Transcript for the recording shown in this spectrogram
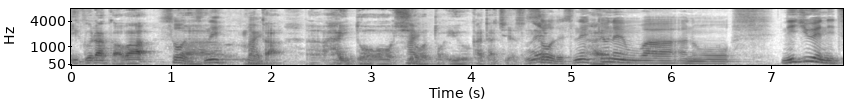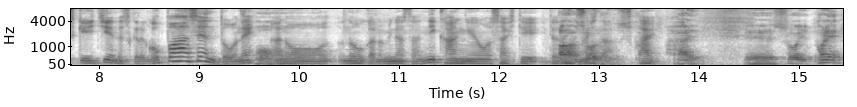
いくらかはそうですね。あまた、あ配当をしようという形ですね。そうですね、はい。去年はあの20円につき1円ですから5%をねあの農家の皆さんに還元をさせていただきあました。そうなんですか。はい。えーそういうこれ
